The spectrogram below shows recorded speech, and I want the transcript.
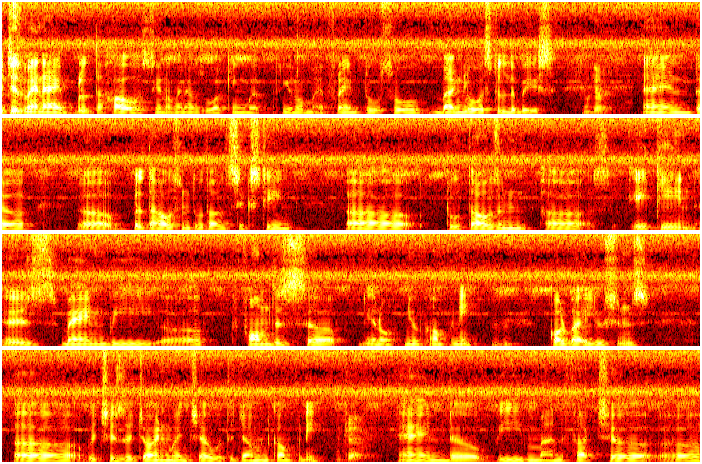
Which is when I built the house. You know when I was working with you know my friend too. So Bangalore was still the base Okay. and uh, uh, built a house in 2016. Uh, 2018 is when we uh, formed this uh, you know new company called Biolutions, uh, which is a joint venture with a German company, Okay. and uh, we manufacture uh,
